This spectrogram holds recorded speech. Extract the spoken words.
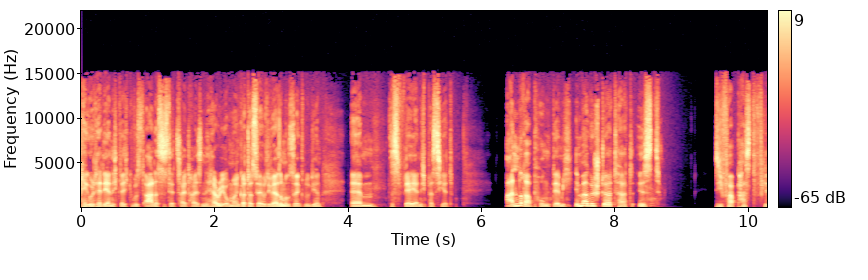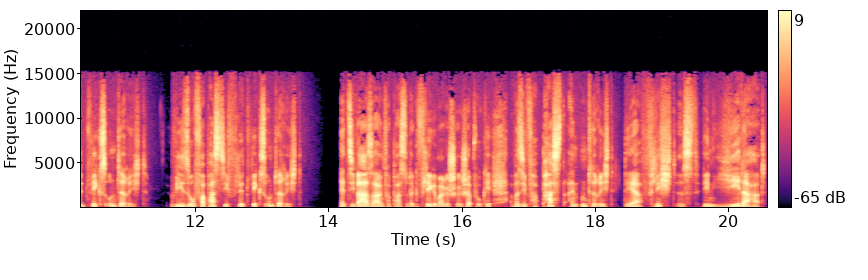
Hagrid hätte ja nicht gleich gewusst, ah, das ist der zeitreisende Harry. Oh mein Gott, das Universum muss explodieren. Ähm, das wäre ja nicht passiert. Anderer Punkt, der mich immer gestört hat, ist, sie verpasst Flitwigs Unterricht. Wieso verpasst sie Flitwigs Unterricht? Hätte sie Wahrsagen verpasst oder gepflegemagische Geschöpfe, okay, aber sie verpasst einen Unterricht, der Pflicht ist, den jeder hat.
